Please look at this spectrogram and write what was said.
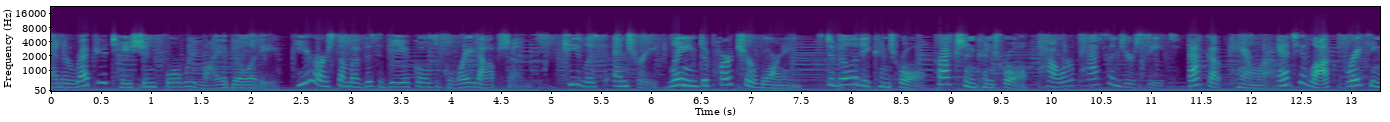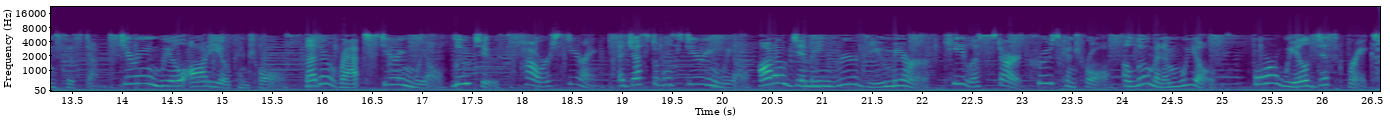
and a reputation for reliability. Here are some of this vehicle's great options. Keyless entry, lane departure warning, stability control, traction control, power passenger seat, backup camera, anti-lock braking system, steering wheel audio controls, leather wrapped steering wheel, Bluetooth, power steering, adjustable steering wheel, auto dimming rear view mirror, keyless start, cruise control, aluminum wheels, four-wheel disc brakes,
